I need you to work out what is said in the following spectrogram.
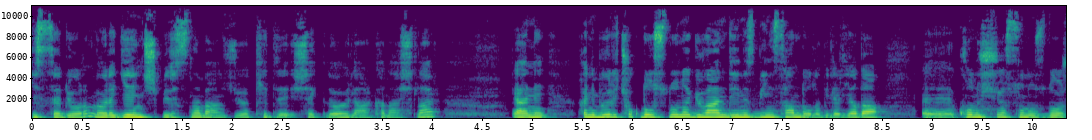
hissediyorum. Böyle genç birisine benziyor. Kedi şekli öyle arkadaşlar. Yani hani böyle çok dostluğuna güvendiğiniz bir insan da olabilir ya da e, konuşuyorsunuzdur,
